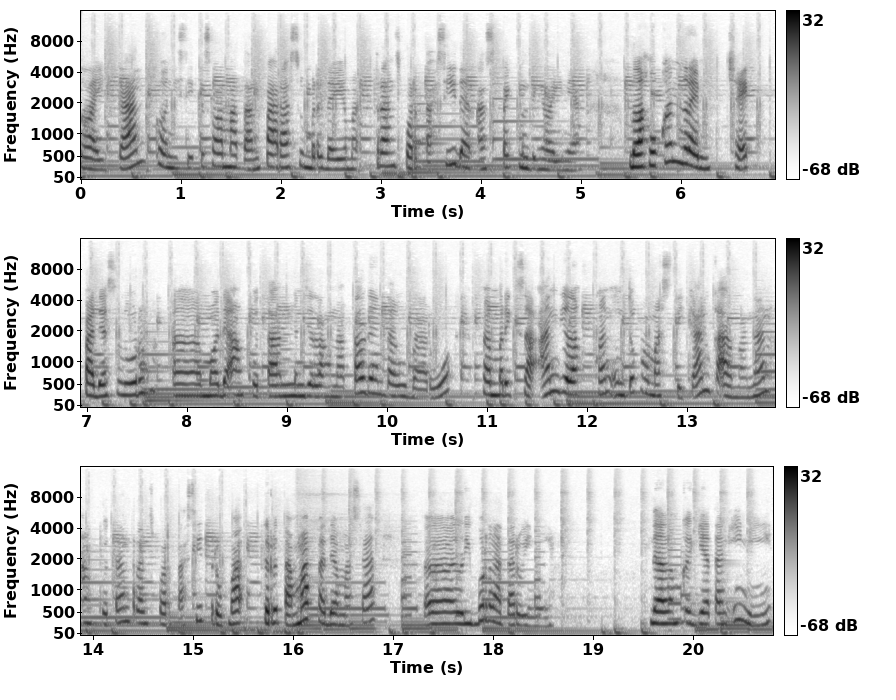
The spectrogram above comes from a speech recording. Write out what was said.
kelaikan, kondisi keselamatan para sumber daya transportasi, dan aspek penting lainnya. Melakukan rem cek pada seluruh uh, moda angkutan menjelang Natal dan Tahun Baru, pemeriksaan dilakukan untuk memastikan keamanan angkutan transportasi terutama pada masa uh, libur Nataru ini. Dalam kegiatan ini,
